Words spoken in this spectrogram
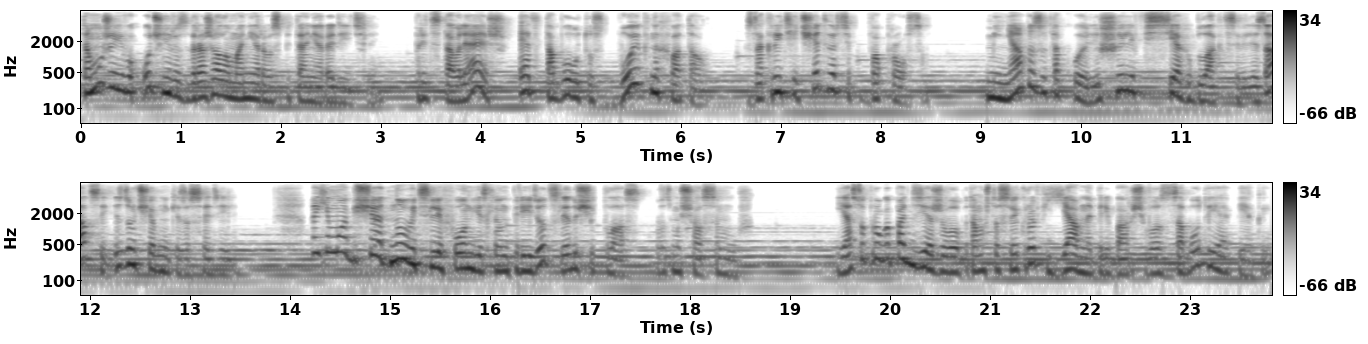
К тому же его очень раздражала манера воспитания родителей. Представляешь, этот оболтус двоек нахватал. Закрытие четверти по вопросам. Меня бы за такое лишили всех благ цивилизации и за учебники засадили. А ему обещают новый телефон, если он перейдет в следующий класс, возмущался муж. Я супруга поддерживала, потому что свекровь явно перебарщивала с заботой и опекой.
